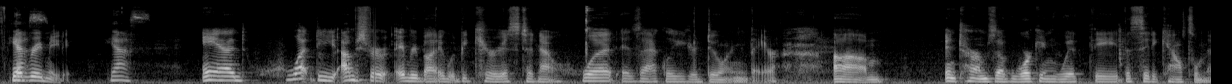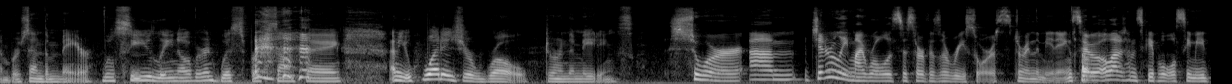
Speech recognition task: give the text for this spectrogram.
Yes. every meeting. Yes. And what do you, I'm sure everybody would be curious to know what exactly you're doing there um, in terms of working with the, the city council members and the mayor. We'll see you lean over and whisper something. I mean, what is your role during the meetings? Sure. Um, generally, my role is to serve as a resource during the meeting. So a lot of times people will see me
